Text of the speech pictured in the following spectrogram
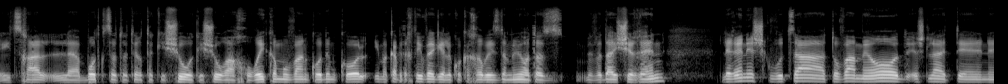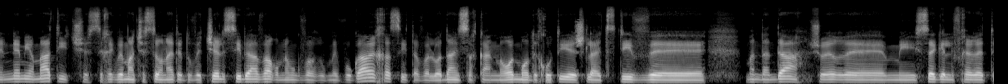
היא צריכה לעבוד קצת יותר את הקישור, הקישור האחורי כמובן, קודם כל. אם מכבי פתח תקווה הגיעה לכל כך הרבה הזדמנויות, אז בוודאי שרן. לרן יש קבוצה טובה מאוד, יש לה את אה, נמיה מטיץ' ששיחק במנצ'סטר יונייטד ובצ'לסי בעבר, אמנם הוא כבר מבוגר יחסית, אבל הוא עדיין שחקן מאוד מאוד איכותי, יש לה את סטיב אה, מנדנדה, שוער אה, מסגל נבחרת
